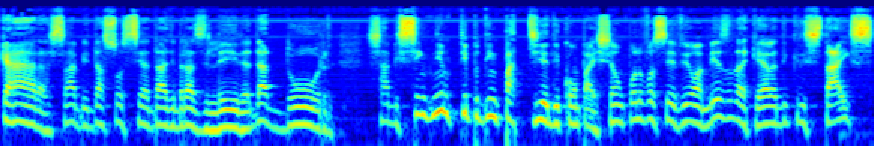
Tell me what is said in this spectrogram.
cara, sabe, da sociedade brasileira, da dor, sabe, sem nenhum tipo de empatia, de compaixão, quando você vê uma mesa daquela de cristais,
